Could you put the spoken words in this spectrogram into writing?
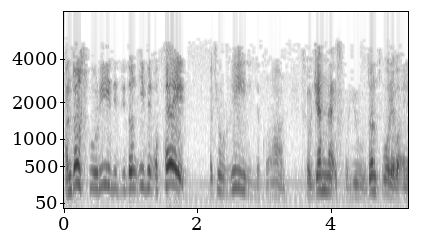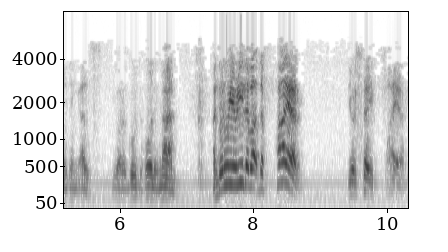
And those who read it, they don't even obey it. But you read in the Quran. So Jannah is for you. Don't worry about anything else. You are a good holy man. And then when you read about the fire, you'll say, fire.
